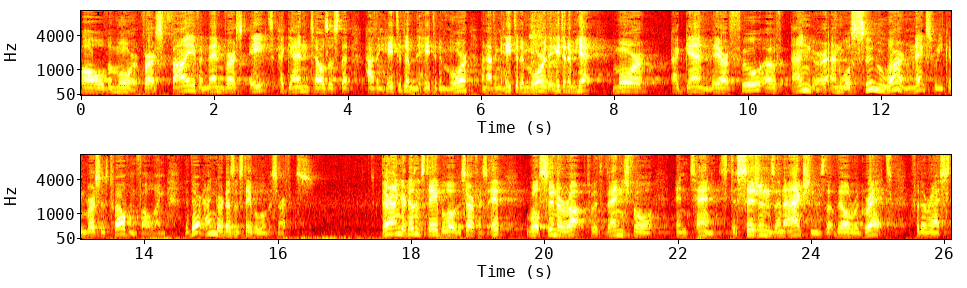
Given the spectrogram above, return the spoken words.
all the more. Verse 5 and then verse 8 again tells us that having hated him, they hated him more, and having hated him more, they hated him yet more again. They are full of anger and will soon learn next week in verses 12 and following that their anger doesn't stay below the surface. Their anger doesn't stay below the surface. It will soon erupt with vengeful intent, decisions and actions that they'll regret for the rest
